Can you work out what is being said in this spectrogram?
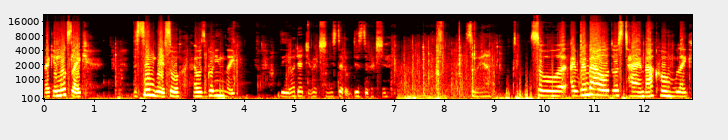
Like it looks like the same way, so I was going like the other direction instead of this direction. So yeah. So I remember all those time back home, like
